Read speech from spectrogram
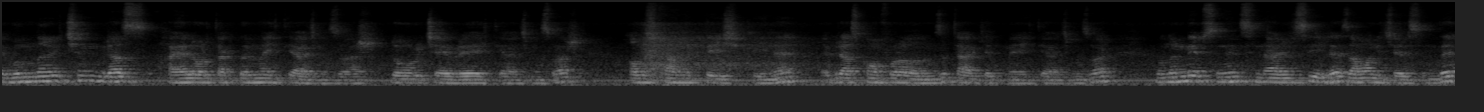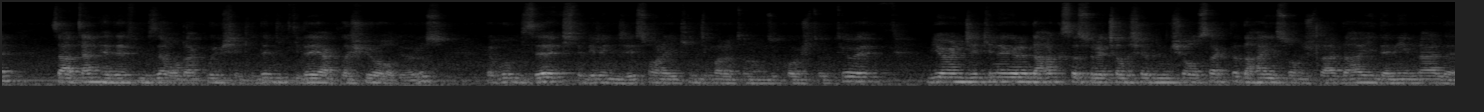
Ve bunlar için biraz hayal ortaklarına ihtiyacımız var. Doğru çevreye ihtiyacımız var. Alışkanlık değişikliğine biraz konfor alanımızı terk etmeye ihtiyacımız var. Bunların hepsinin sinerjisiyle zaman içerisinde zaten hedefimize odaklı bir şekilde gitgide yaklaşıyor oluyoruz. Ve bu bize işte birinci, sonra ikinci maratonumuzu koşturtuyor ve bir öncekine göre daha kısa süre çalışabilmiş olsak da daha iyi sonuçlar, daha iyi deneyimlerle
